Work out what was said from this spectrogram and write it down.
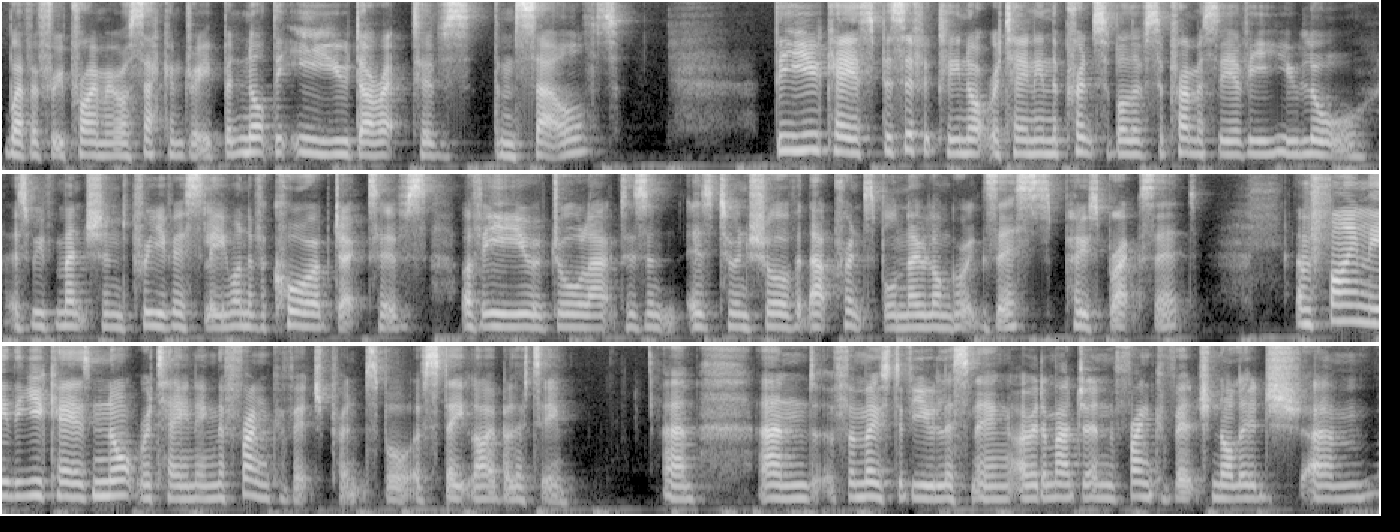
whether through primary or secondary, but not the EU directives themselves. The UK is specifically not retaining the principle of supremacy of EU law. As we've mentioned previously, one of the core objectives of EU Withdrawal Act is, is to ensure that that principle no longer exists post Brexit. And finally, the UK is not retaining the Francovich principle of state liability. Um, and for most of you listening, I would imagine Francovich knowledge um,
